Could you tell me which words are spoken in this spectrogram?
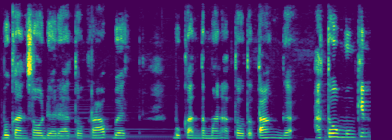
bukan saudara atau kerabat, bukan teman atau tetangga, atau mungkin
